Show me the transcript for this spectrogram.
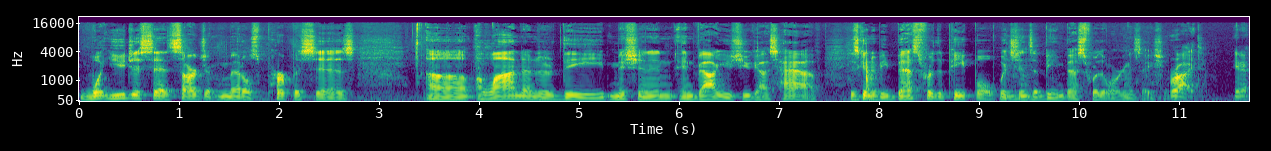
What you just said, Sargent Metal's purpose is uh, aligned under the mission and, and, values you guys have is going to be best for the people, which mm-hmm. ends up being best for the organization. Right. You know,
